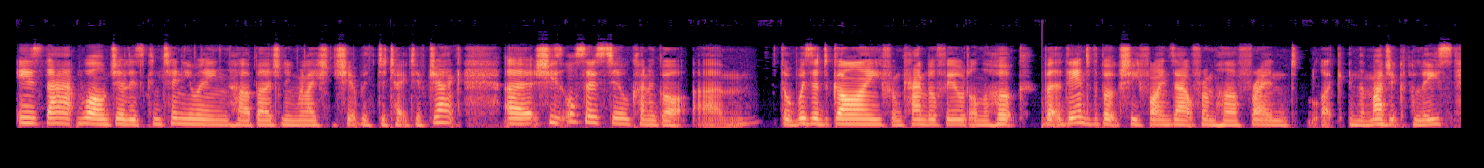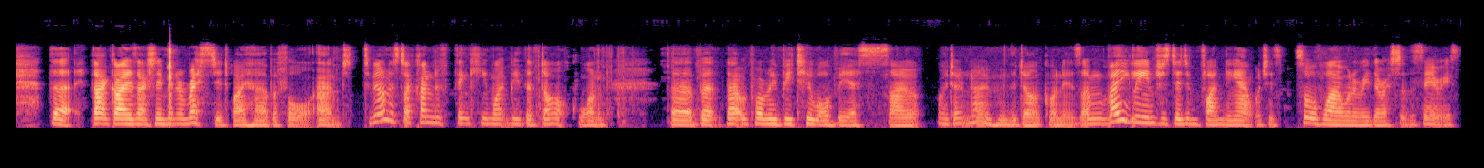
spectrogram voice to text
is that while Jill is continuing her burgeoning relationship with Detective Jack, uh, she's also still kind of got um, the wizard guy from Candlefield on the hook. But at the end of the book, she finds out from her friend, like in the magic police, that that guy has actually been arrested by her before. And to be honest, I kind of think he might be the dark one. Uh, but that would probably be too obvious, so I don't know who the Dark One is. I'm vaguely interested in finding out, which is sort of why I want to read the rest of the series.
